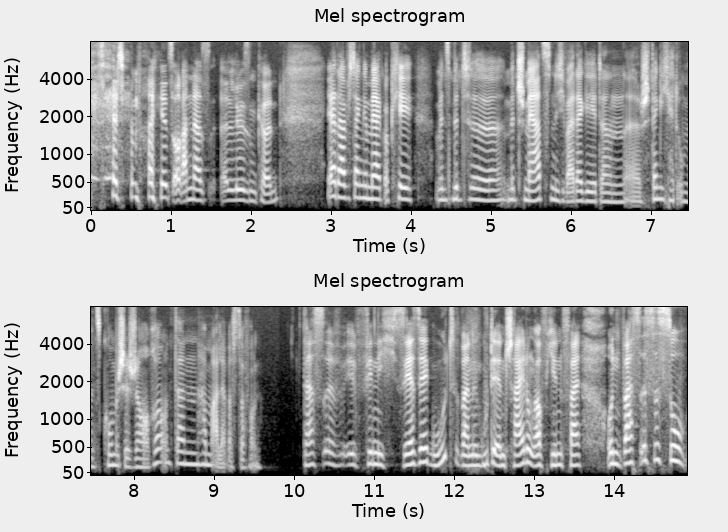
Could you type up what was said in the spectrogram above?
das hätte man jetzt auch anders äh, lösen können. Ja, da habe ich dann gemerkt, okay, wenn es mit, äh, mit Schmerzen nicht weitergeht, dann äh, schwenke ich halt um ins komische Genre und dann haben alle was davon. Das äh, finde ich sehr, sehr gut. War eine gute Entscheidung auf jeden Fall. Und was ist es so,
